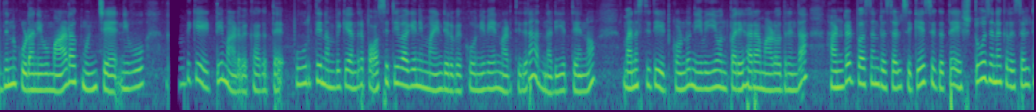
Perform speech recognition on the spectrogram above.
ಇದನ್ನು ಕೂಡ ನೀವು ಮಾಡೋಕ್ಕೆ ಮುಂಚೆ ನೀವು ನಂಬಿಕೆ ಇಟ್ಟು ಮಾಡಬೇಕಾಗತ್ತೆ. ಪೂರ್ತಿ ನಂಬಿಕೆ ಅಂದರೆ ಪಾಸಿಟಿವ್ ಆಗಿ ನಿಮ್ಮ ಮೈಂಡ್ ಇರಬೇಕು. ನೀವೇನು ಮಾಡ್ತಿದ್ದೀರಾ? ಅದು ನಡೆಯುತ್ತೆ ಅನ್ನೋ ಮನಸ್ಥಿತಿ ಇಟ್ಕೊಂಡು ನೀವು ಈ ಒಂದು ಪರಿಹಾರ ಮಾಡೋದ್ರಿಂದ ಹಂಡ್ರೆಡ್ ಪರ್ಸೆಂಟ್ ರಿಸಲ್ಟ್ ಸಿಕ್ಕೇ ಸಿಗುತ್ತೆ. ಎಷ್ಟೋ ಜನಕ್ಕೆ ರಿಸಲ್ಟ್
